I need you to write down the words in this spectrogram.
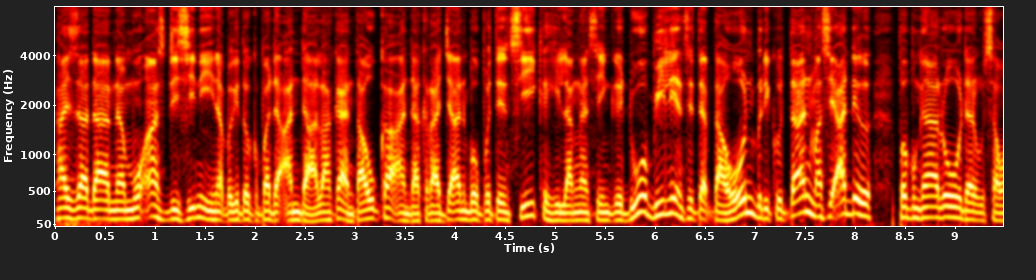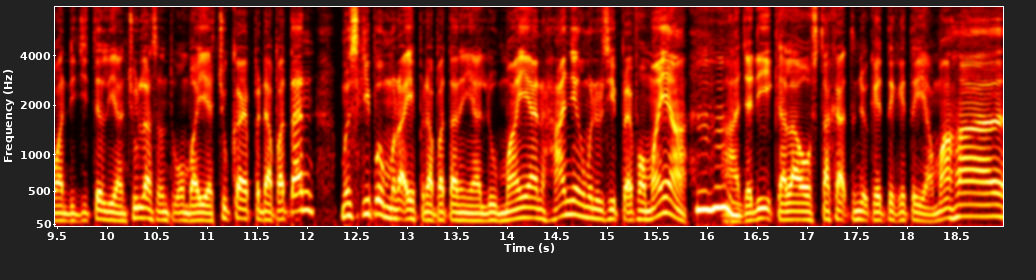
Haiza dan Muaz di sini nak beritahu kepada anda lah kan. Tahukah anda kerajaan berpotensi kehilangan sehingga 2 bilion setiap tahun berikutan masih ada pengaruh dan usahawan digital yang culas untuk membayar cukai pendapatan meskipun meraih pendapatan yang lumayan hanya menerusi platform maya. Mm-hmm. Ha, jadi kalau setakat tunjuk kereta-kereta yang mahal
